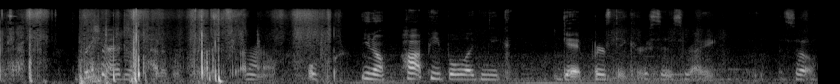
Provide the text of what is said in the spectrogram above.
I'm pretty sure everyone's had a birthday. I don't know. Well, you know, hot people like me get birthday curses, right? So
